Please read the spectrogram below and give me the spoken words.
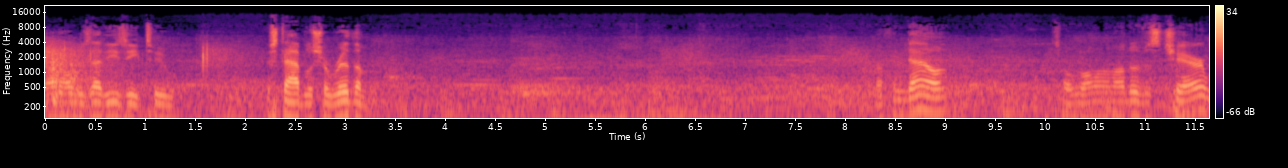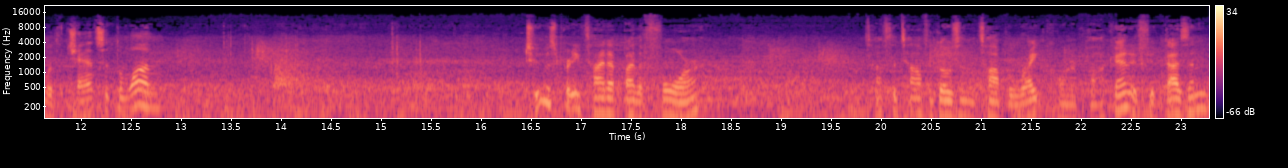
Not always that easy to establish a rhythm. Nothing down. So rolling out of his chair with a chance at the one. Two is pretty tied up by the four. Tough to tell if it goes in the top right corner pocket. If it doesn't,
